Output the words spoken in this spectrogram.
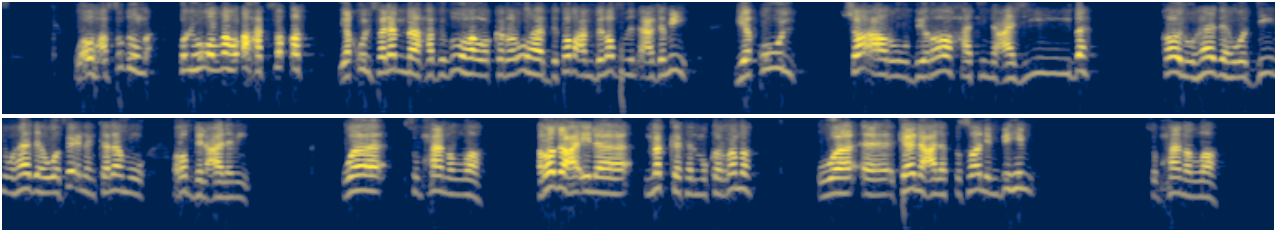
وأحفظهم قل هو الله أحد فقط. يقول فلما حفظوها وكرروها طبعا بلفظ أعجمي يقول شعروا براحة عجيبة. قالوا هذا هو الدين وهذا هو فعلا كلام رب العالمين. وسبحان الله رجع إلى مكة المكرمة وكان على اتصال بهم. سبحان الله.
